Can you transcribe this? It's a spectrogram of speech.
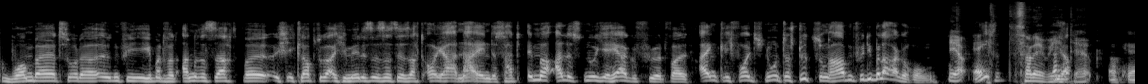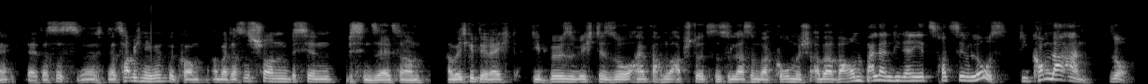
Wombat oder irgendwie jemand was anderes sagt, weil ich, ich glaube sogar Archimedes ist es, der sagt, oh ja, nein, das hat immer alles nur hierher geführt, weil eigentlich wollte ich nur Unterstützung haben für die Belagerung. Ja, Echt? das, das hat er erwähnt, ja. Okay, ja, das ist, äh, das habe ich nicht mitbekommen, aber das ist schon ein bisschen, bisschen seltsam. Aber ich gebe dir recht, die Bösewichte so einfach nur abstürzen zu lassen, war komisch. Aber warum ballern die denn jetzt trotzdem los? Die kommen da an. So,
